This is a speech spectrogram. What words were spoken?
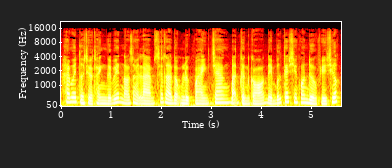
20 tuổi trở thành người biết nói giỏi làm sẽ là động lực và hành trang bạn cần có để bước tiếp trên con đường phía trước.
